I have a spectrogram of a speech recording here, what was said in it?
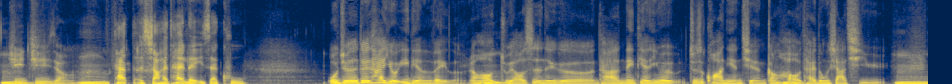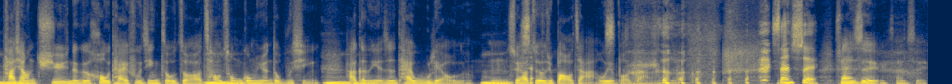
GG 这样。嗯，他小孩太累，一直在哭。我觉得对他有一点累了，然后主要是那个他那天因为就是跨年前刚好台东下起雨，嗯，他想去那个后台附近走走啊，草丛公园都不行，嗯，他可能也真的太无聊了，嗯，所以他最后就爆炸，我也爆炸 了。三岁，三岁，三岁，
